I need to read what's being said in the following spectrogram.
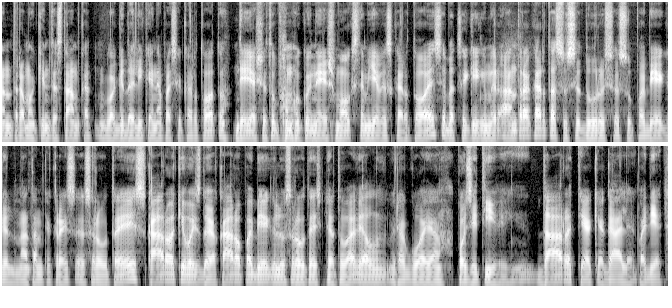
antrą mokintis tam, kad blogi dalykai nepasikartotų. Deja, šitų pamokų neišmokstam, jie vis kartojasi, bet, sakykime, ir antrą kartą susidūrusi su pabėgėlių, na, tam tikrais srautais, karo akivaizdoje, karo pabėgėlių srautais, Lietuva vėl reaguoja pozityviai, daro tiek, kiek gali padėti.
